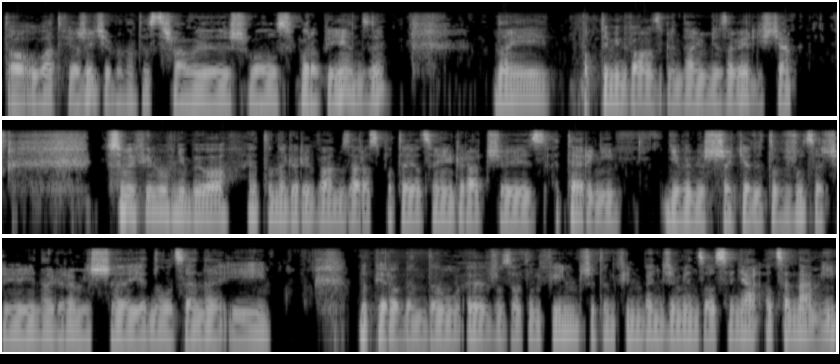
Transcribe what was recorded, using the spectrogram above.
to ułatwia życie, bo na te strzały szło sporo pieniędzy. No i pod tymi dwoma względami mnie zawiedliście. W sumie filmów nie było. Ja to nagrywam zaraz po tej ocenie graczy z Eterni. Nie wiem jeszcze kiedy to wrzucę, czy nagram jeszcze jedną ocenę i dopiero będę e, wrzucał ten film, czy ten film będzie między ocenia, ocenami.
